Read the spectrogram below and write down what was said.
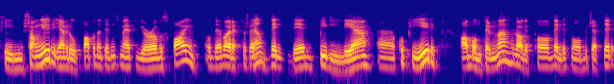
filmsjanger i Europa på den tiden som het Eurospy. og Det var rett og slett ja. veldig billige uh, kopier av Bond-filmene, laget på veldig små budsjetter.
